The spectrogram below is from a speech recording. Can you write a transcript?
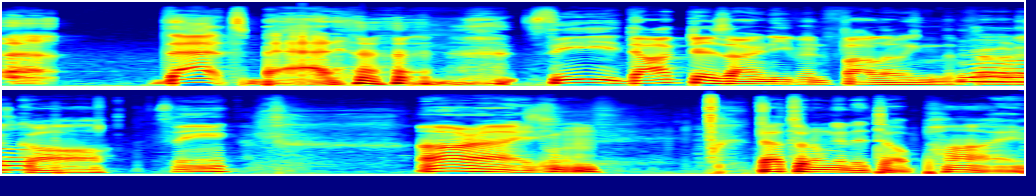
That's bad. See, doctors aren't even following the Nope. protocol. See? All right. That's what I'm going to tell Pi.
